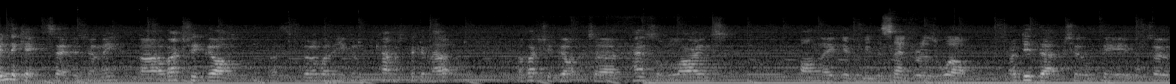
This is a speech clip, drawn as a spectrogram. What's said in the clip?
indicate the center to me, uh, I've actually got, I don't know whether you can, the camera's picking that up, I've actually got uh, penciled lines on there giving me the center as well. I did that to be able to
